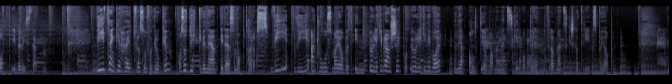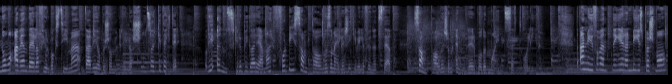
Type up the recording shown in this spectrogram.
opp i bevisstheten. Vi tenker høyt fra sofakroken, og så dykker vi ned i det som opptar oss. Vi, vi er to som har jobbet innen ulike bransjer på ulike nivåer, men vi har alltid jobba med mennesker og brenner for at mennesker skal trives på jobb. Nå er vi en del av Fuelbox-teamet, der vi jobber som relasjonsarkitekter. Og vi ønsker å bygge arenaer for de samtalene som ellers ikke ville funnet sted. Samtaler som endrer både mindset og liv. Det er nye forventninger, det er nye spørsmål.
